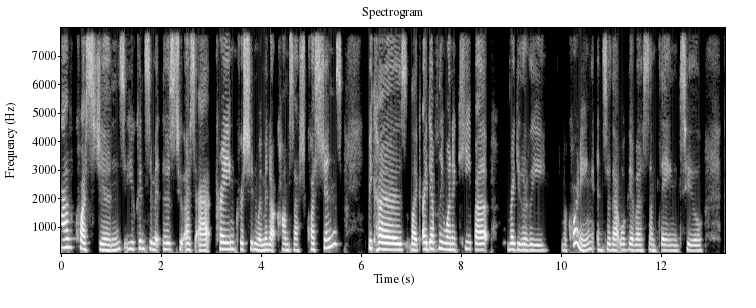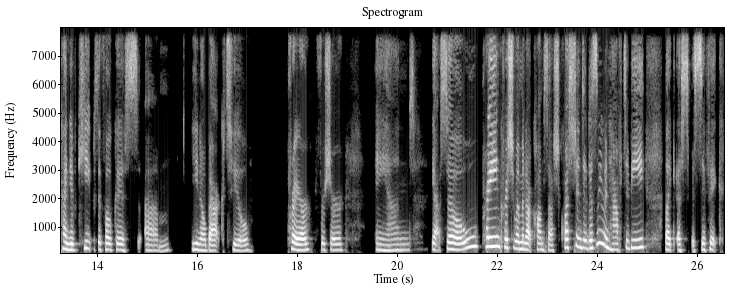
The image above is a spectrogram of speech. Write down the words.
have questions, you can submit those to us at prayingchristianwomen.com slash questions because like I definitely want to keep up regularly recording and so that will give us something to kind of keep the focus um, you know back to prayer for sure. And yeah so prayingchristianwomen.com slash questions. It doesn't even have to be like a specific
